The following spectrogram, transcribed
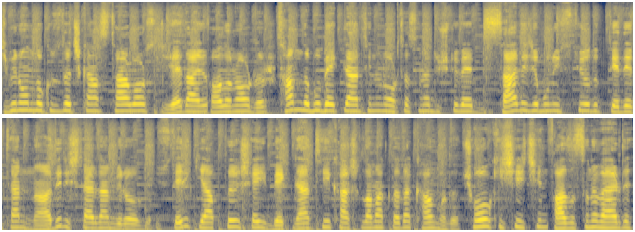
2019'da çıkan Star Wars Jedi Fallen Order tam da bu beklentinin ortasına düştü ve sadece bunu istiyorduk dedirten nadir işlerden biri oldu. Üstelik yaptığı şey beklentiyi karşılamakla da kalmadı. Çoğu kişi için fazlasını verdi.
